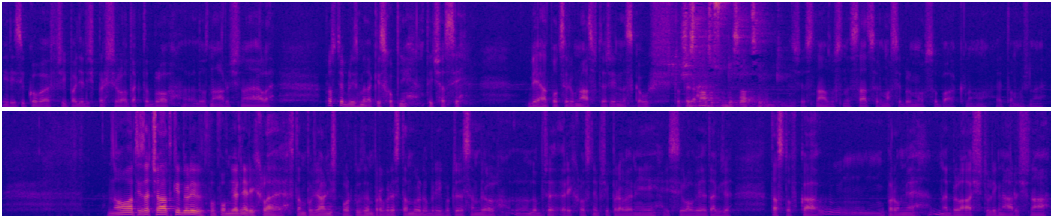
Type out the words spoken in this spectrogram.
i rizikové. V případě, když pršelo, tak to bylo dost náročné, ale prostě byli jsme taky schopni ty časy běhat pod 17 vteřin. Dneska už to teda... 16,87. 16,87 asi byl můj osobák, no, je to možné. No a ty začátky byly poměrně rychlé. V tom požárním sportu ten progres tam byl dobrý, protože jsem byl eh, dobře rychlostně připravený i silově, takže ta stovka mm, pro mě nebyla až tolik náročná.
